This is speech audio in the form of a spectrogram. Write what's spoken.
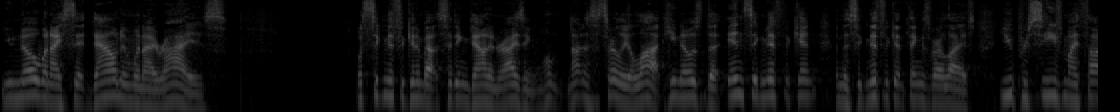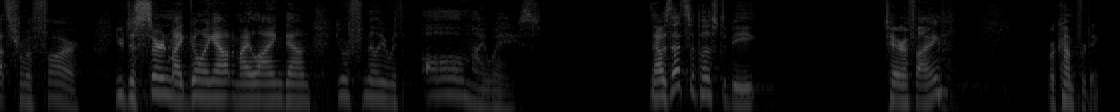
You know when I sit down and when I rise. What's significant about sitting down and rising? Well, not necessarily a lot. He knows the insignificant and the significant things of our lives. You perceive my thoughts from afar. You discern my going out and my lying down. You are familiar with all my ways. Now, is that supposed to be terrifying or comforting?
